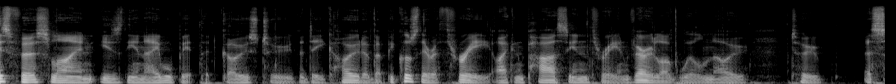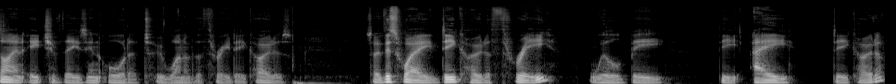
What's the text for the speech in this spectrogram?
This first line is the enable bit that goes to the decoder, but because there are three, I can pass in three and Verilog will know to assign each of these in order to one of the three decoders. So this way, decoder 3 will be the A decoder,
